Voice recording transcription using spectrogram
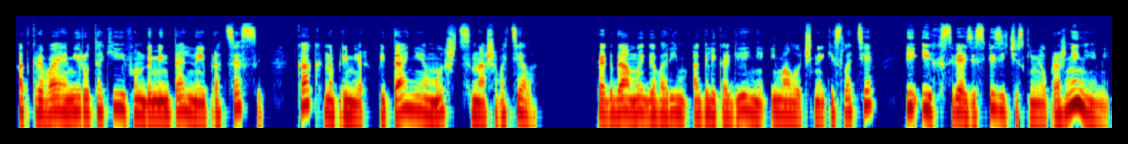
открывая миру такие фундаментальные процессы, как, например, питание мышц нашего тела. Когда мы говорим о гликогене и молочной кислоте и их связи с физическими упражнениями,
